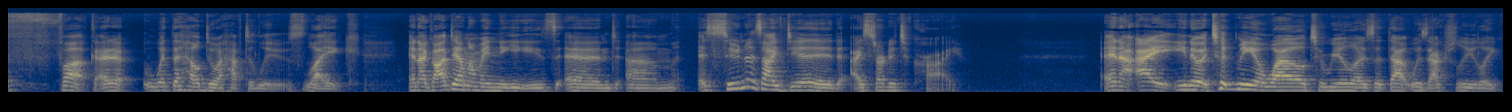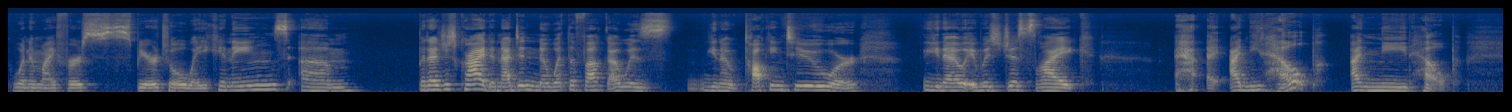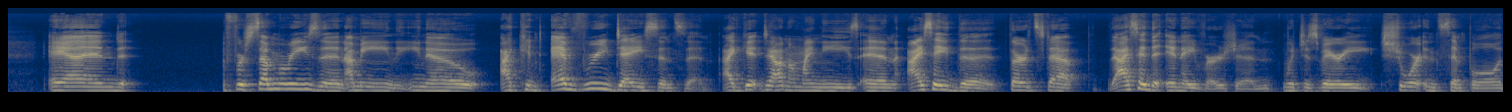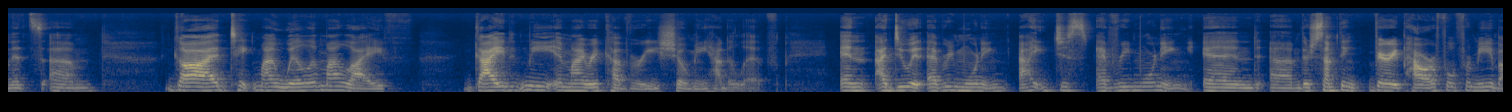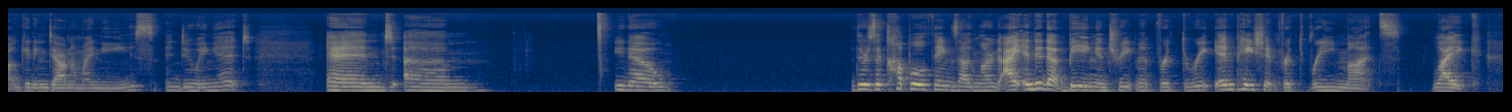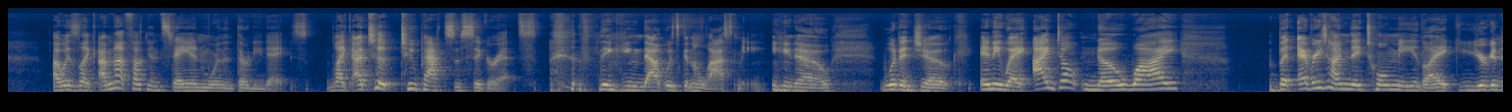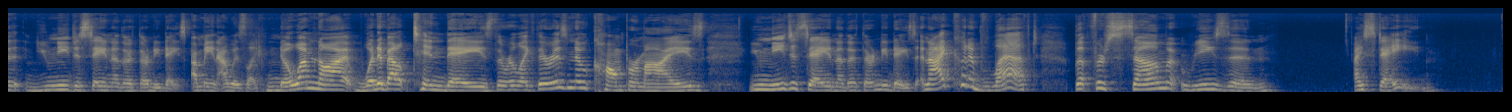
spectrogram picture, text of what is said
fuck, I, what the hell do I have to lose? Like, and I got down on my knees, and um, as soon as I did, I started to cry. And I, you know, it took me a while to realize that that was actually like one of my first spiritual awakenings. Um, but I just cried, and I didn't know what the fuck I was, you know, talking to, or, you know, it was just like, I, I need help. I need help. And for some reason, I mean, you know, I can every day since then, I get down on my knees and I say the third step. I say the NA version, which is very short and simple, and it's um, God, take my will in my life, guide me in my recovery, show me how to live and I do it every morning. I just every morning, and um, there's something very powerful for me about getting down on my knees and doing it. And um, you know, there's a couple of things I learned. I ended up being in treatment for three inpatient for three months, like I was like, I'm not fucking staying more than 30 days. Like, I took two packs of cigarettes thinking that was gonna last me, you know? What a joke. Anyway, I don't know why, but every time they told me, like, you're gonna, you need to stay another 30 days. I mean, I was like, no, I'm not. What about 10 days? They were like, there is no compromise. You need to stay another 30 days. And I could have left, but for some reason, I stayed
